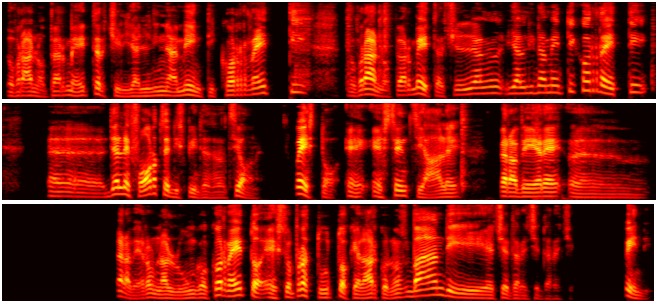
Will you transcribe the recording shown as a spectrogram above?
dovranno permetterci gli allineamenti corretti, dovranno permetterci gli allineamenti corretti eh, delle forze di spinta e trazione. Questo è essenziale per avere eh, per avere un allungo corretto e soprattutto che l'arco non sbandi, eccetera, eccetera, eccetera. Quindi,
